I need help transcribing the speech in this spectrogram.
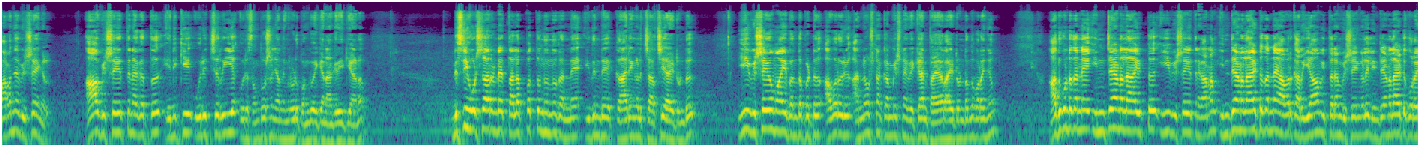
പറഞ്ഞ വിഷയങ്ങൾ ആ വിഷയത്തിനകത്ത് എനിക്ക് ഒരു ചെറിയ ഒരു സന്തോഷം ഞാൻ നിങ്ങളോട് പങ്കുവയ്ക്കാൻ ആഗ്രഹിക്കുകയാണ്. ഡിസ്നി ഹോട്ട്സ്റ്റാറിന്റെ തലപ്പത്ത് നിന്ന് തന്നെ ഇതിന്റെ കാര്യങ്ങൾ ചർച്ചയായിട്ടുണ്ട്. ഈ വിഷയവുമായി ബന്ധപ്പെട്ട് അവർ ഒരു അന്വേഷണ കമ്മീഷനെ വെക്കാൻ തയ്യാറായിട്ടുണ്ടെന്ന് പറഞ്ഞു. അതുകൊണ്ട് തന്നെ ഇന്റേണലായിട്ട് ഈ വിഷയത്തിന് കാരണം ഇന്റേണലായിട്ട് തന്നെ അവർക്കറിയാം ഇത്തരം വിഷയങ്ങളിൽ ഇന്റേണലായിട്ട് കുറേ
